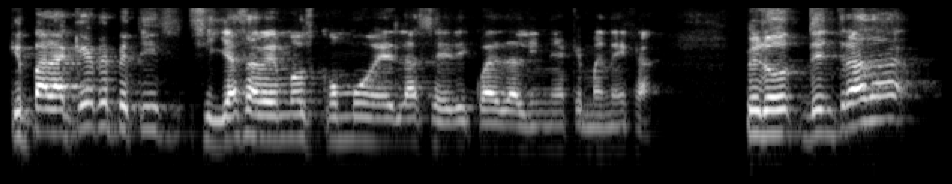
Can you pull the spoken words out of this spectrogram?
que para qué repetir si ya sabemos cómo es la serie y cuál es la línea que maneja. Pero de entrada,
